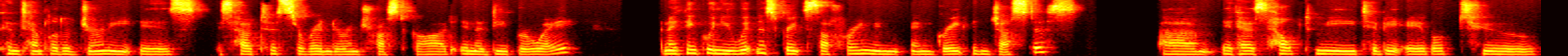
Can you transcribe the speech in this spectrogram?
contemplative journey is, is how to surrender and trust God in a deeper way. And I think when you witness great suffering and, and great injustice, um, it has helped me to be able to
